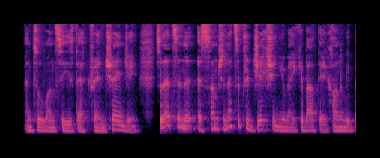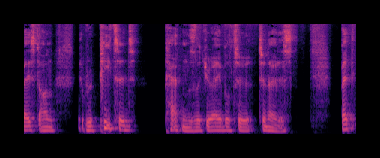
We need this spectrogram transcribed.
until one sees that trend changing. So that's an assumption, that's a projection you make about the economy based on repeated patterns that you're able to, to notice. But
